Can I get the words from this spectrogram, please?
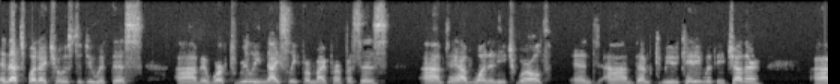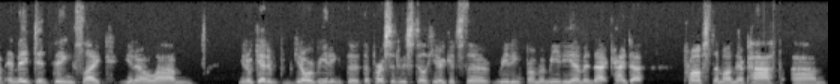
and that's what i chose to do with this. Um, it worked really nicely for my purposes uh, to have one in each world and um, them communicating with each other. Um, and they did things like you know um, you know get a you know a reading the, the person who's still here gets the reading from a medium and that kind of prompts them on their path um,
